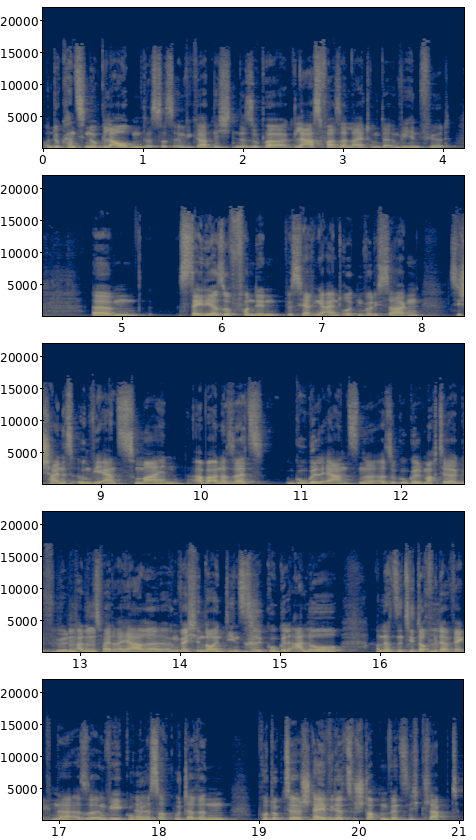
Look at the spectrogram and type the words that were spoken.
und du kannst dir nur glauben, dass das irgendwie gerade nicht eine super Glasfaserleitung da irgendwie hinführt. Ähm, Stadia, so von den bisherigen Eindrücken würde ich sagen, sie scheinen es irgendwie ernst zu meinen, aber andererseits Google ernst, ne? Also Google macht ja gefühlt alle zwei, drei Jahre irgendwelche neuen Dienste, Google Allo, und dann sind die doch wieder weg, ne? Also irgendwie Google Ja. ist auch gut darin, Produkte schnell wieder zu stoppen, wenn es nicht klappt.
